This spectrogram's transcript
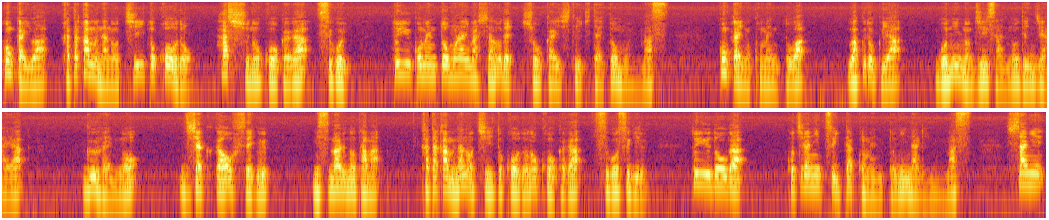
今回はカタカムナのチートコード、ハッシュの効果がすごいというコメントをもらいましたので紹介していきたいと思います。今回のコメントは、枠毒や5人のじいさんの電磁波やグーフェンの磁石化を防ぐミスマルの玉カタカムナのチートコードの効果がすごすぎるという動画こちらについたコメントになります。下に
